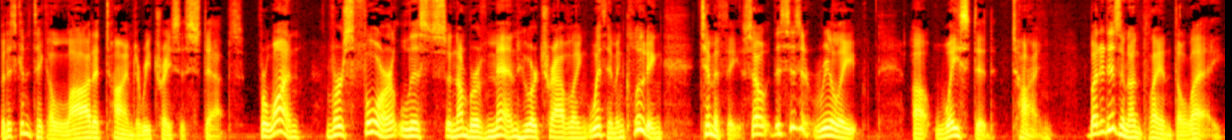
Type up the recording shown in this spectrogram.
but it's going to take a lot of time to retrace his steps. For one, verse 4 lists a number of men who are traveling with him, including Timothy. So this isn't really uh, wasted time but it is an unplanned delay.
